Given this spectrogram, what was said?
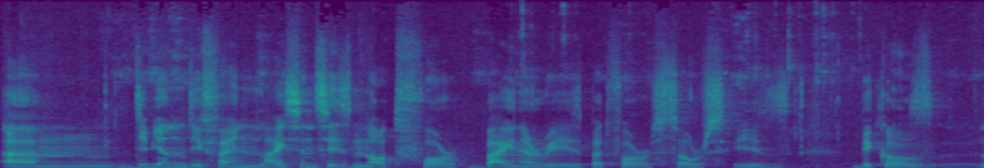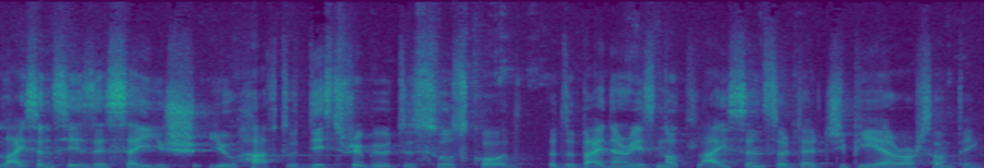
Um, Debian define licenses not for binaries, but for sources, because licenses, they say you, you have to distribute the source code, but the binary is not licensed or that GPL or something.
